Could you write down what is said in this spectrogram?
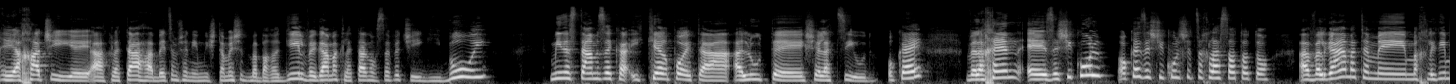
אה, אחת שהיא אה, ההקלטה בעצם שאני משתמשת בה ברגיל, וגם הקלטה נוספת שהיא גיבוי, מן הסתם זה ייקר פה את העלות אה, של הציוד, אוקיי? ולכן אה, זה שיקול, אוקיי? זה שיקול שצריך לעשות אותו. אבל גם אם אתם אה, מחליטים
